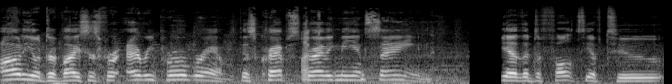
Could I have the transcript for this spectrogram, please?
audio devices for every program? This crap's driving me insane. Yeah, the default TF2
